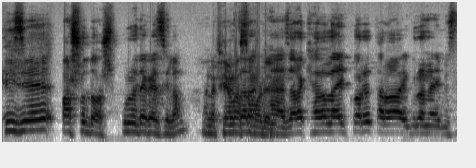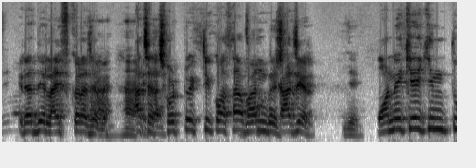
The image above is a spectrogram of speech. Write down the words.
পিজে পাঁচশো দশ পুরো দেখাইছিলাম। মানে ফেমাস মডেল হ্যাঁ যারা খেলা লাইভ করে তারা এগুলো নাই বেশি এটা দিয়ে লাইভ করা যাবে। হ্যাঁ, হ্যাঁ, আচ্ছা ছোট্ট একটি কথা কাজের অনেকেই কিন্তু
